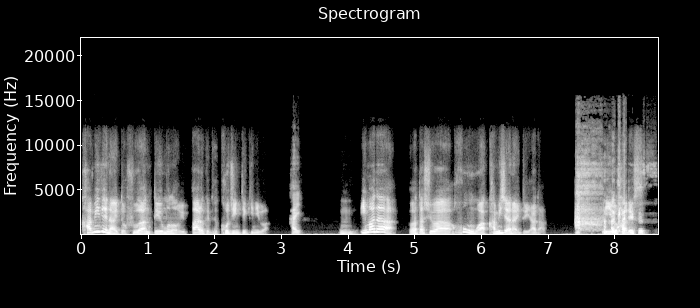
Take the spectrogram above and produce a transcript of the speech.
紙でないと不安っていうものがいっぱいあるわけです、個人的には。はい。うん。未だ私は本は紙じゃないと嫌だいう派です。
